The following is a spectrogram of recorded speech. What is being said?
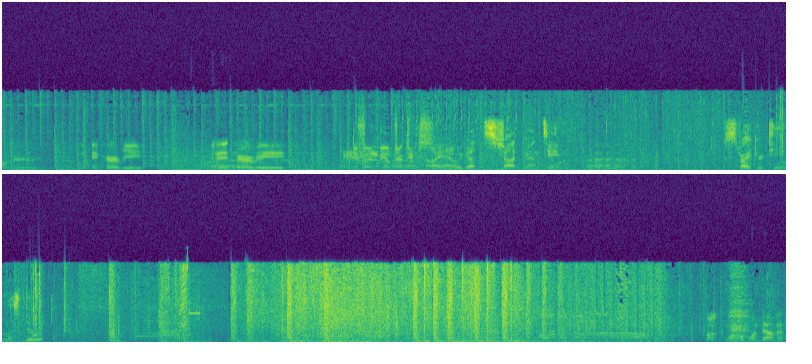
Oh, Donger. And Kirby. And Kirby. Defend the objectives. Oh yeah, we got the shotgun team. Striker team, let's do it. Fuck, one on one down there.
